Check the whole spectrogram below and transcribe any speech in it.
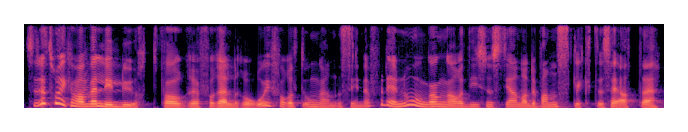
Så det tror jeg kan være veldig lurt for eh, foreldre òg i forhold til ungene sine. For det er noen ganger de syns gjerne det er vanskelig å si at eh,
